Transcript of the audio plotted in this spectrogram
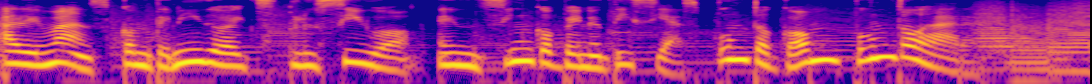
Además, contenido exclusivo en 5pnoticias.com.ar.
